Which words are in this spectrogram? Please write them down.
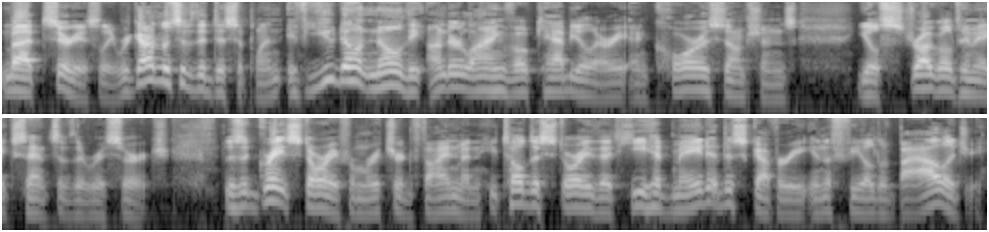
But seriously, regardless of the discipline, if you don't know the underlying vocabulary and core assumptions, you'll struggle to make sense of the research. There's a great story from Richard Feynman. He told this story that he had made a discovery in the field of biology.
